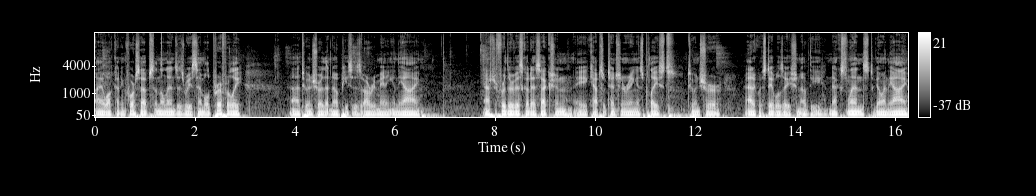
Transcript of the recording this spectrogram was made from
IOL cutting forceps and the lens is reassembled peripherally uh, to ensure that no pieces are remaining in the eye. After further viscodissection, a capsular tension ring is placed to ensure adequate stabilization of the next lens to go in the eye,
